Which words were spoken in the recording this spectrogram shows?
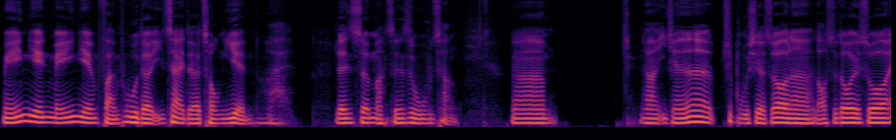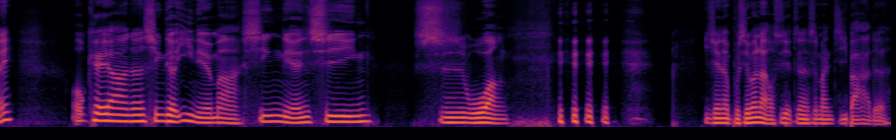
每一年，每一年反复的一再的重演，唉，人生嘛，真是无常。那那以前去补习的时候呢，老师都会说：，哎。OK 啊，那新的一年嘛，新年新失望。以前的补习班老师也真的是蛮鸡巴的，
